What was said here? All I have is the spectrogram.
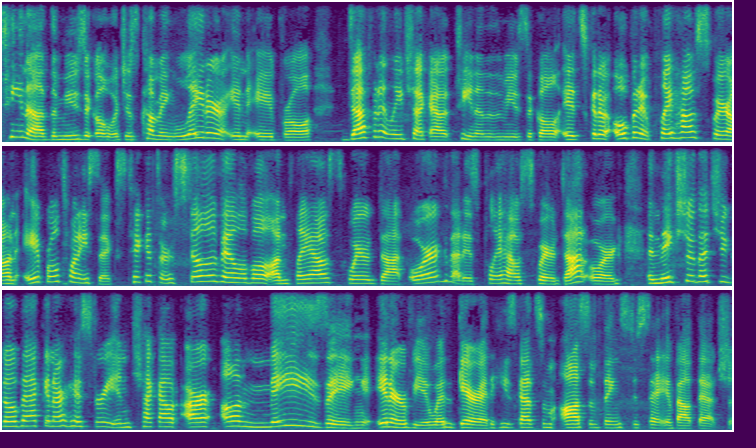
Tina the musical, which is coming later in April. Definitely check out Tina the musical. It's going to open at Playhouse Square on April 26th. Tickets are still available on playhousesquare.org. That is playhousesquare.org. And make sure that you go back in our history and check out our amazing interview with Garrett. He's got some awesome things to say about that show.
